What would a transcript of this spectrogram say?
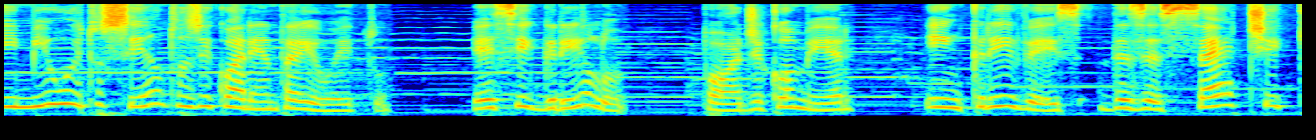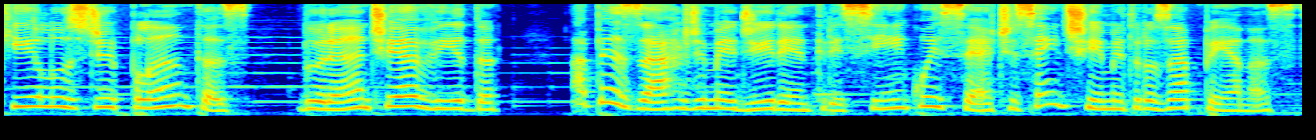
em 1848. Esse grilo pode comer incríveis 17 quilos de plantas durante a vida, apesar de medir entre 5 e 7 centímetros apenas.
